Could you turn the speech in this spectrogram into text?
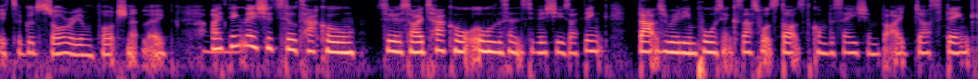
it's a good story, unfortunately. I think they should still tackle suicide, tackle all the sensitive issues. I think that's really important because that's what starts the conversation. But I just think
